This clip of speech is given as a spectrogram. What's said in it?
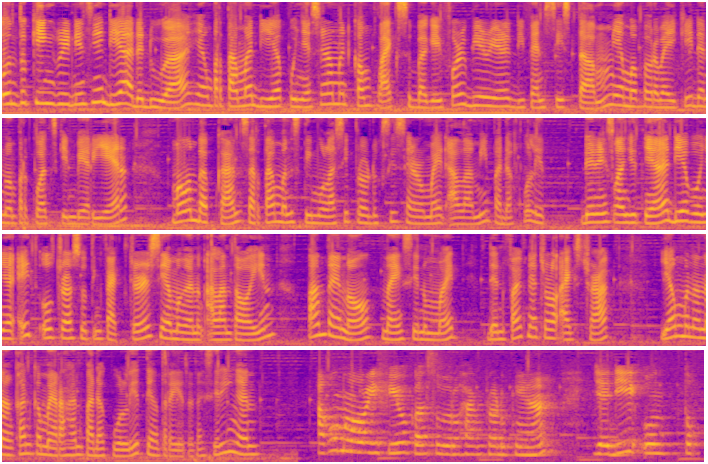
Untuk key ingredientsnya dia ada dua. Yang pertama dia punya ceramide complex sebagai four barrier defense system yang memperbaiki dan memperkuat skin barrier, melembabkan serta menstimulasi produksi ceramide alami pada kulit. Dan yang selanjutnya dia punya 8 ultra soothing factors yang mengandung allantoin, panthenol, niacinamide, dan 5 natural extract yang menenangkan kemerahan pada kulit yang teriritasi ringan. Aku mau review keseluruhan produknya. Jadi untuk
